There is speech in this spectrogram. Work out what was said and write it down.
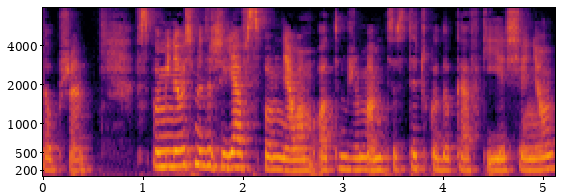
Dobrze. Wspominałyśmy też, że ja wspomniałam o tym, że mam ciasteczko do kawki jesienią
